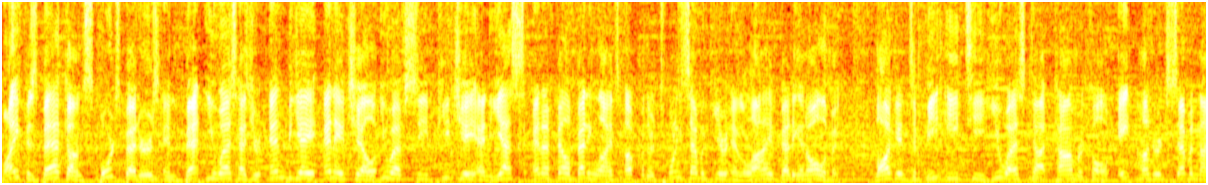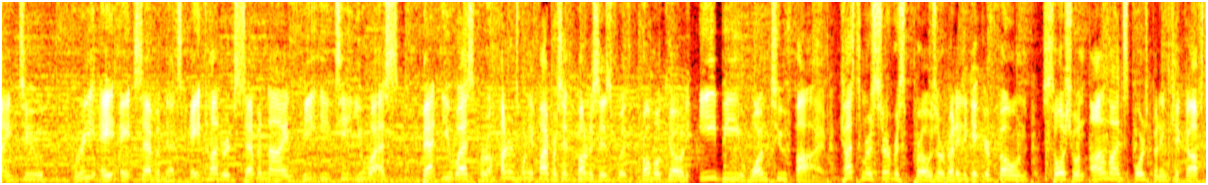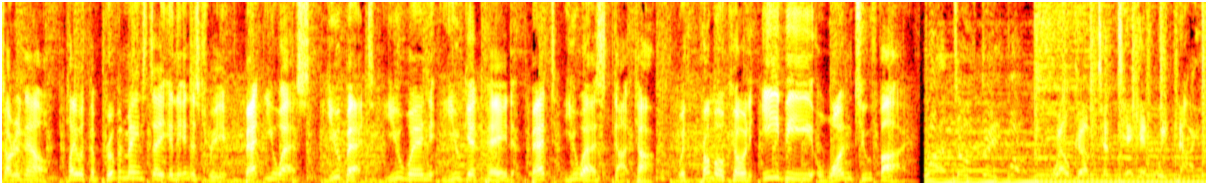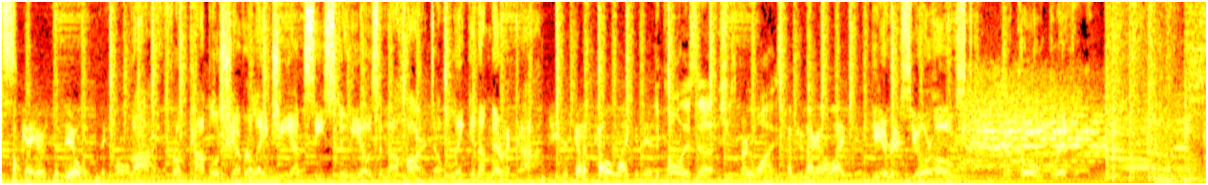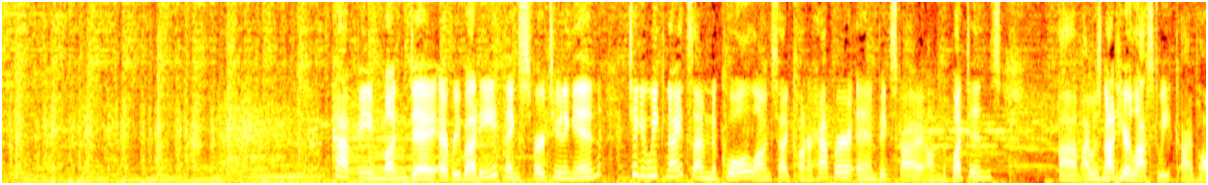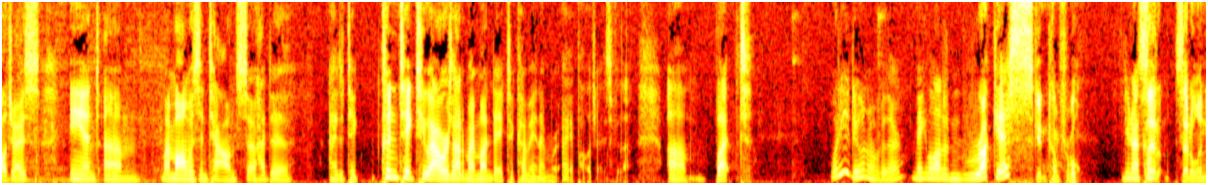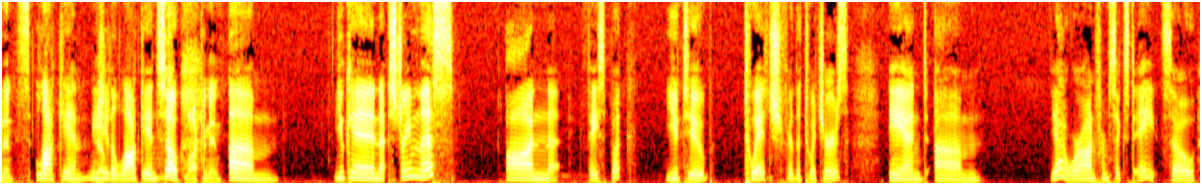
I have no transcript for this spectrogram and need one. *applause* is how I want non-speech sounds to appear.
Life is back on Sports Betters, and BetUS has your NBA, NHL, UFC, PGA, and yes, NFL betting lines up for their 27th year and live betting on all of it. Log in to betus.com or call 800 792 3887. That's 800 79 BETUS. BetUS for 125% bonuses with promo code EB125. Customer service pros are ready to get your phone, social, and online sports betting kickoff started now. Play with the proven mainstay in the industry, BetUS. You bet, you win, you get paid. BetUS.com with promo code EB125. Welcome to Ticket Weeknights. Okay, here's the deal with Nicole. Live from Copple Chevrolet GMC studios in the heart of Lincoln, America. She's just gonna tell it like it is. Nicole is, uh, she's very wise. Sometimes you're not gonna like it. Here is your host, Nicole Griffith. Happy Monday, everybody. Thanks for tuning in. Ticket Weeknights. I'm Nicole alongside Connor Happer and Big Sky on the buttons. Um, I was not here last week. I apologize. And um, my mom was in town, so I had to I had to take couldn't take two hours out of my Monday to come in. I'm, I apologize for that. Um, but what are you doing over there? Making a lot of ruckus. Just getting comfortable. You're not com- Settle, settling in. lock in. Need Yep. you to lock in. So Locking in. um, you can stream this on Facebook, YouTube, Twitch for the Twitchers, and um, yeah, we're on from six to eight. So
